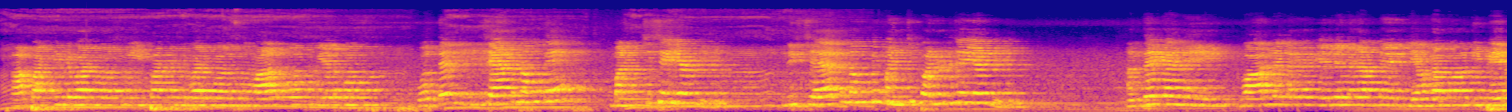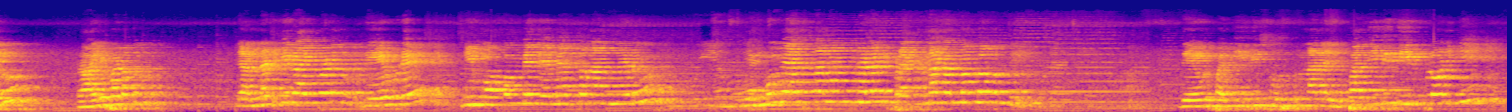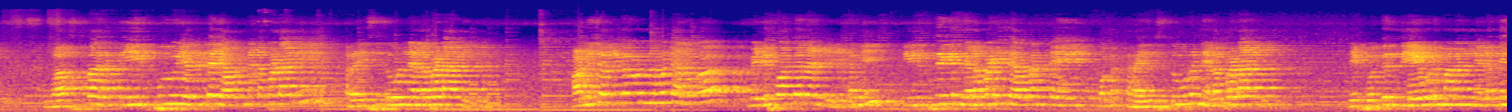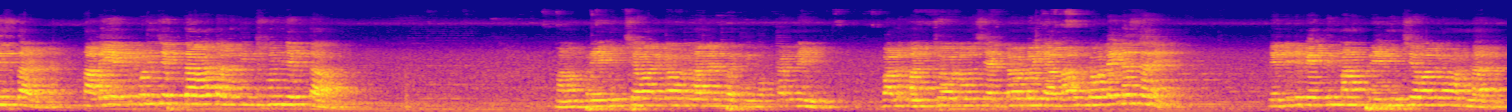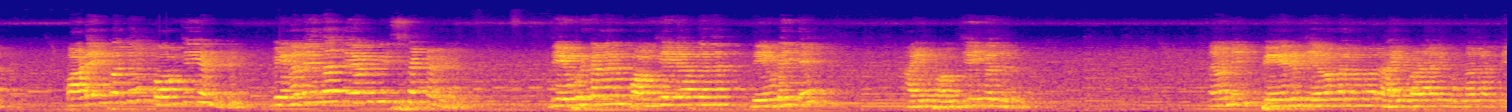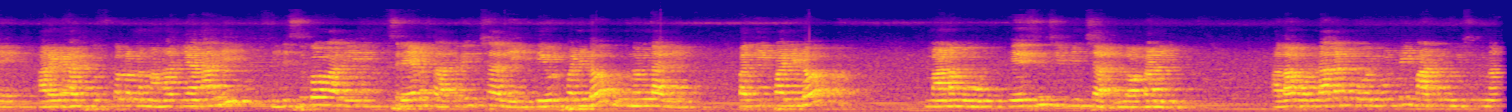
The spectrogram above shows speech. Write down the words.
ఆ. పక్కింటి వారి కోసం ఈ పక్కింటి వారి కోసం వాళ్ళ కోసం వీళ్ళ కోసం. వద్దే నీ చేత నమ్మితే మంచి చెయ్యండి. నీ చేత నమ్మితే మంచి పనులు చేయండి అంతేగాని వాళ్ళు ఎలాగా వీళ్ళు ఎలాగా అంటే దేవగమ్మ నీ పేరు రాయబడదు. ఎన్నటికీ రాయబడదు. దేవుడే నీ ముఖం మీద ఏమేస్తాను అంటున్నాడు ఎమ్ము వేస్తాను అంటున్నాడు అని ప్రకటన గ్రంథంలో ఉంది. దేవుడు ప్రతిదీ చూస్తున్నాడని ప్రతిదీ ఇంట్లోనికి వస్తారు. తీర్పు ఎదుట ఎవరు నిలబడాలి? క్రైస్తవులు నిలబడాలి. అనుచరులుగా ఉన్నవాళ్ళు ఎలాగో వెళ్ళిపోతారండి. కానీ తీర్పు దగ్గర నిలబడేది ఎవరంటే ఒక క్రైస్తవుడు నిలబడాలి. రేపొద్దు దేవుడు మనల్ని నిలదీస్తాడు. తల ఎత్తుకొని చెప్తావా? తల దించుకొని చెప్తావా? మనం ప్రేమించేవారిగా ఉండాలని ప్రతి ఒక్కరిని. వాళ్ళు మంచోడు చెడ్డోడు ఎలా ఉన్నోడైనా సరే ఎదుటి వ్యక్తిని మనం ప్రేమించే వాళ్ళగా ఉండాలి. పాడైపోతే బాగు చేయండి. వినలేదా? దేవుడిని విడిచిపెట్టండి. దేవుడు కన్నా నువ్వు బాగు చేయలేవు కదా? దేవుడైతే ఆయన బాగు చేయగలరు ఏమండి? పేరు దేవగలంలో రాయబడాలి ఉండాలంటే అరవై ఆరు పుస్తకాలు ఉన్న మహాజ్ఞానాన్ని తెలుసుకోవాలి శ్రేణ సహకరించాలి. దేవుడి పనిలో ముందుండాలి. ప్రతి పనిలో మనము వేసి చూపించాలి లోకానికి. అలా ఉండాలని కోరుకుంటూ ఈ మాట ముగిస్తున్నాను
